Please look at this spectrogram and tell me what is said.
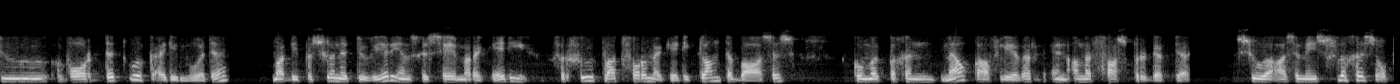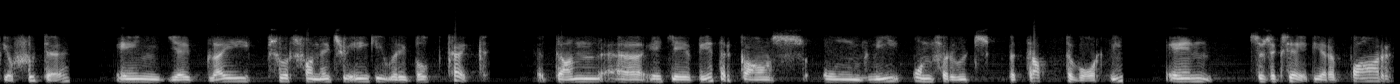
toe word dit ook uit die mode, maar die persoon het toe weer eens gesê maar ek het die vervoerplatform, ek het die klantebasis, kom ek begin melk aflewer en ander vasprodukte. So as 'n mens vlug is op jou voete, en jy bly soort van net so eentjie oor die bult kyk dan uh, het jy 'n beter kans om nie onverhoeds betrap te word nie. En soos ek sê deur 'n paar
